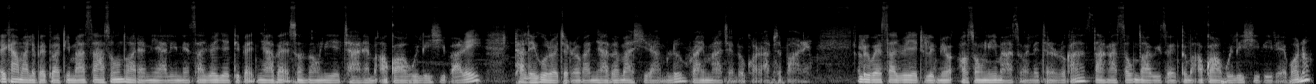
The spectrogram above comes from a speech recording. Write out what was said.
အဲ့ခါမှာလည်းပဲသူကဒီမှာစာဆုံးသွားတဲ့နေရာလေးနဲ့စာရွက်ရဲ့ဒီဘက်ညာဘက်အဆုံးဆုံးလေးရဲ့ခြားထဲမှာအောက်ကွာဝေးလေးရှိပါတယ်ဒါလေးကိုတော့ကျွန်တော်ကညာဘက်မှာရှိတာမလို့ right margin လို့ခေါ်တာဖြစ်ပါတယ်အဲ့လိုပဲစာရွက်ရဲ့ဒီလိုမျိုးအောက်ဆုံးလေးမှာဆိုရင်လည်းကျွန်တော်တို့ကစာကဆုံးသွားပြီဆိုရင်သူမအောက်ကွာဝေးလေးရှိသေးတယ်ပေါ့နော်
